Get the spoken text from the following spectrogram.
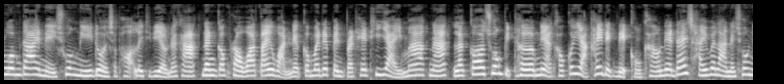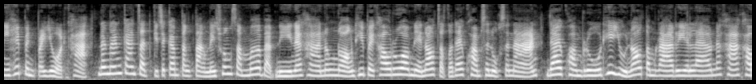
ร่วมได้ในช่วงนี้โดยเฉพาะเลยทีเดียวนะคะ นั่นก็เพราะว่าไต้หวันเนี่ยก็ไม่ได้เป็นประเทศที่ใหญ่มากนะ แล้วก็ช่วงปิดเทอมเนี่ยเขาก็อยากให้เด็กๆของเขาเนี่ยได้ใช้เวลาในช่วงนี้ให้เป็นประโยชน์ค่ะ ดังนั้นการจัดกิจกรรมต่างๆ ในช่วงซัมเมอร์แบบนี้นะคะ น้องๆที่ไปเข้าร่วมเนี่ยนอกจากจะได้ความสนุกสนาน ได้ความรู้ที่อยู่นอกตำราเรียนแล้วนะคะ เขา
